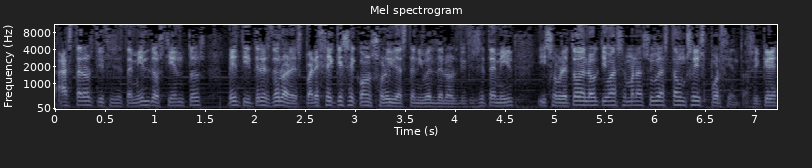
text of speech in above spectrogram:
hasta los 17.223 dólares. Parece que se consolida este nivel de los 17.000 y sobre todo en la última semana sube hasta un 6%, así que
